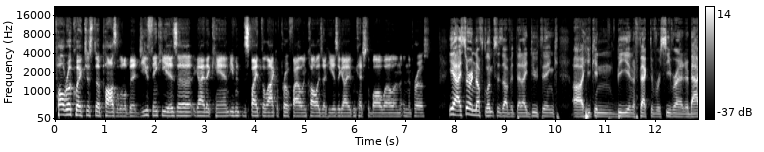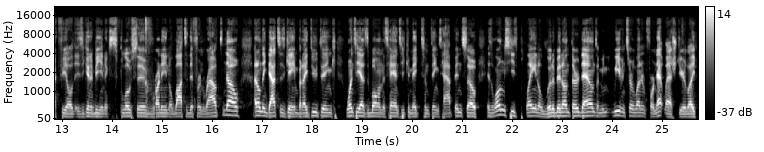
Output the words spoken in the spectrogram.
Paul, real quick, just to pause a little bit. Do you think he is a guy that can, even despite the lack of profile in college, that he is a guy who can catch the ball well in, in the pros? Yeah, I saw enough glimpses of it that I do think uh, he can be an effective receiver out of the backfield. Is he going to be an explosive, running lots of different routes? No, I don't think that's his game. But I do think once he has the ball in his hands, he can make some things happen. So as long as he's playing a little bit on third downs, I mean, we even saw Leonard Fournette last year. Like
